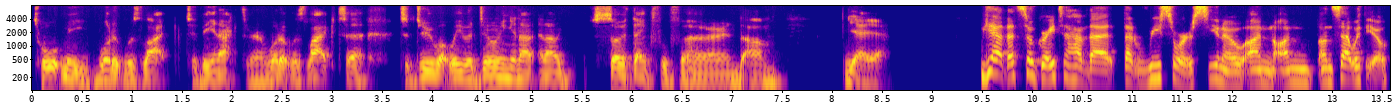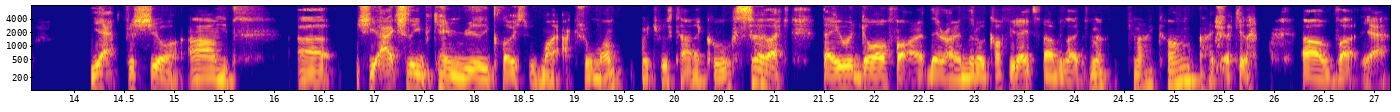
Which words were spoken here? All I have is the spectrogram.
taught me what it was like to be an actor and what it was like to to do what we were doing and I and I'm so thankful for her and um yeah yeah yeah that's so great to have that that resource you know on on on set with you yeah for sure um uh she actually became really close with my actual mom, which was kind of cool. So like they would go off on their own little coffee dates, and I'd be like, "Can I, can I come?" Like, I? Uh, but yeah,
